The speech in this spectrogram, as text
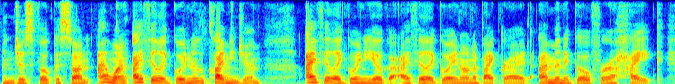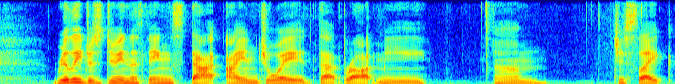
and just focused on I want I feel like going to the climbing gym. I feel like going to yoga. I feel like going on a bike ride. I'm going to go for a hike. Really just doing the things that I enjoyed that brought me um, just like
